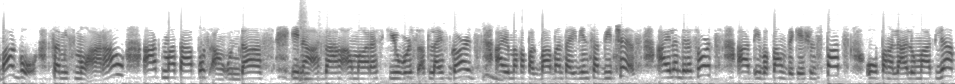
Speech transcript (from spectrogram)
bago sa mismong araw at matapos ang undas. Inaasahang ang mga rescuers at lifeguards ay makapagbabantay din sa beaches, island resorts at iba pang vacation spots upang lalong matiyak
